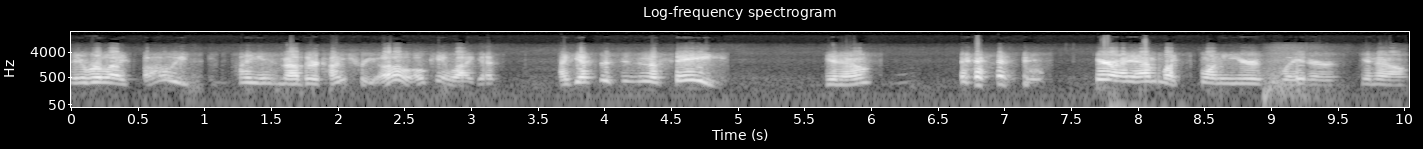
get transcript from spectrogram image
They were like, "Oh, he's playing in another country. Oh, okay. Well, I guess I guess this isn't a phase, you know." Here I am, like 20 years later, you know,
